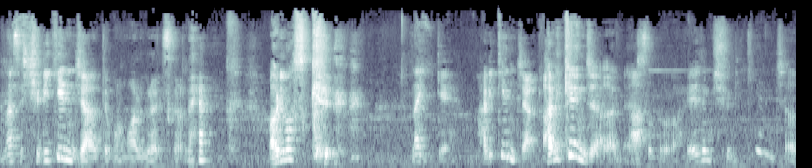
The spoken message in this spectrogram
うん、なぜ手裏剣ジャーってものもあるぐらいですからね。ありますっけ？ないっけ？ハリケンジャーか。ハリケンジャーがねあそうか。えーでも手裏剣ジャー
